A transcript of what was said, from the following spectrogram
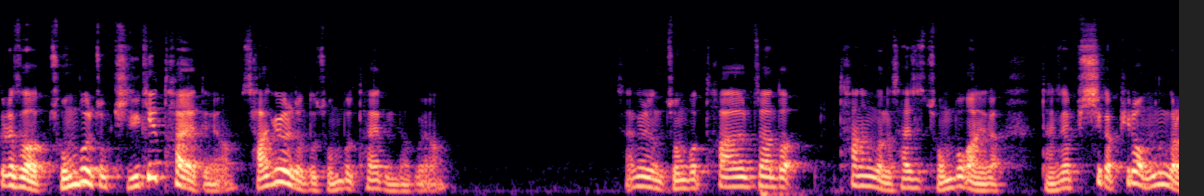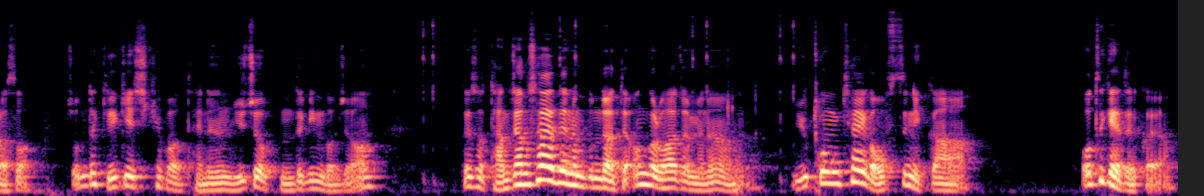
그래서 존볼 좀 길게 타야 돼요. 4개월 정도 존볼 타야 된다고요. 4개월 정도 존볼 타자도 타는 거는 사실 존보가 아니라 당장 PC가 필요 없는 거라서 좀 더 길게 시켜봐도 되는 유저분들인 거죠. 그래서 당장 사야 되는 분들한테 언급을 하자면은 60 Ti가 없으니까 어떻게 해야 될까요?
